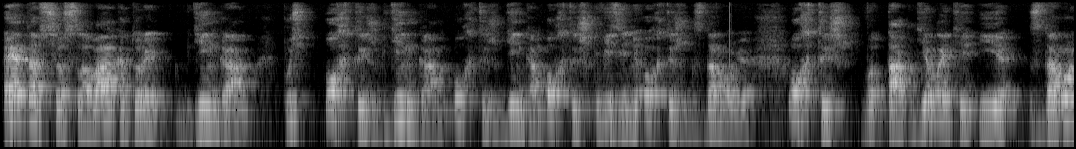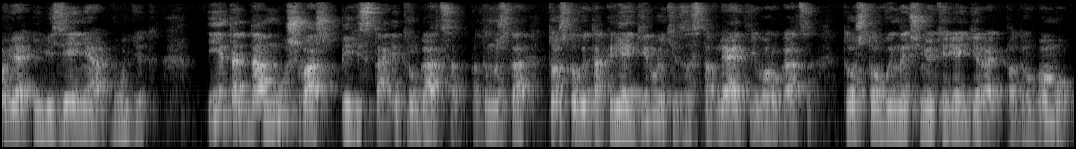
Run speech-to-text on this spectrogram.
это все слова, которые к деньгам. Пусть, ох ты ж к деньгам, ох ты ж к деньгам, ох ты ж к везению, ох ты ж к здоровью. Ох ты ж, вот так делайте, и здоровье и везение будет. И тогда муж ваш перестанет ругаться, потому что то, что вы так реагируете, заставляет его ругаться. То, что вы начнете реагировать по-другому,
